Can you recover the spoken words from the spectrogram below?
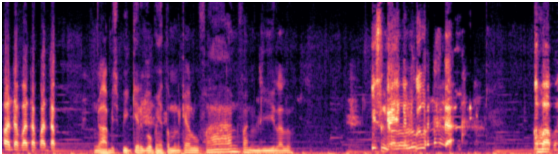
Mantap, mantap, mantap. Nggak habis pikir gue punya temen kayak lu, Van. Van gila lu. Ya seenggaknya kan lu gue pernah nggak Kalau- apa-apa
